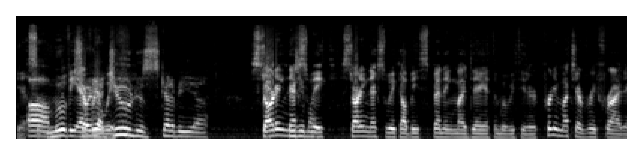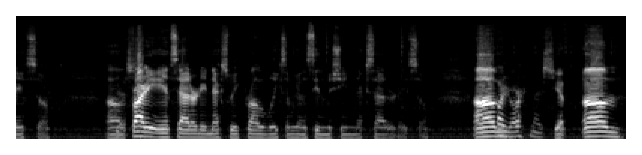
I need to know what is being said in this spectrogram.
yes, so Um, movie so every yeah, week. June is gonna be. Uh, Starting next Busy month. week, starting next week, I'll be spending my day at the movie theater pretty much every Friday. So, um, Yes. Friday and Saturday next week probably because I'm going to see the machine next Saturday. So, um, oh, you are nice. yep. Um,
